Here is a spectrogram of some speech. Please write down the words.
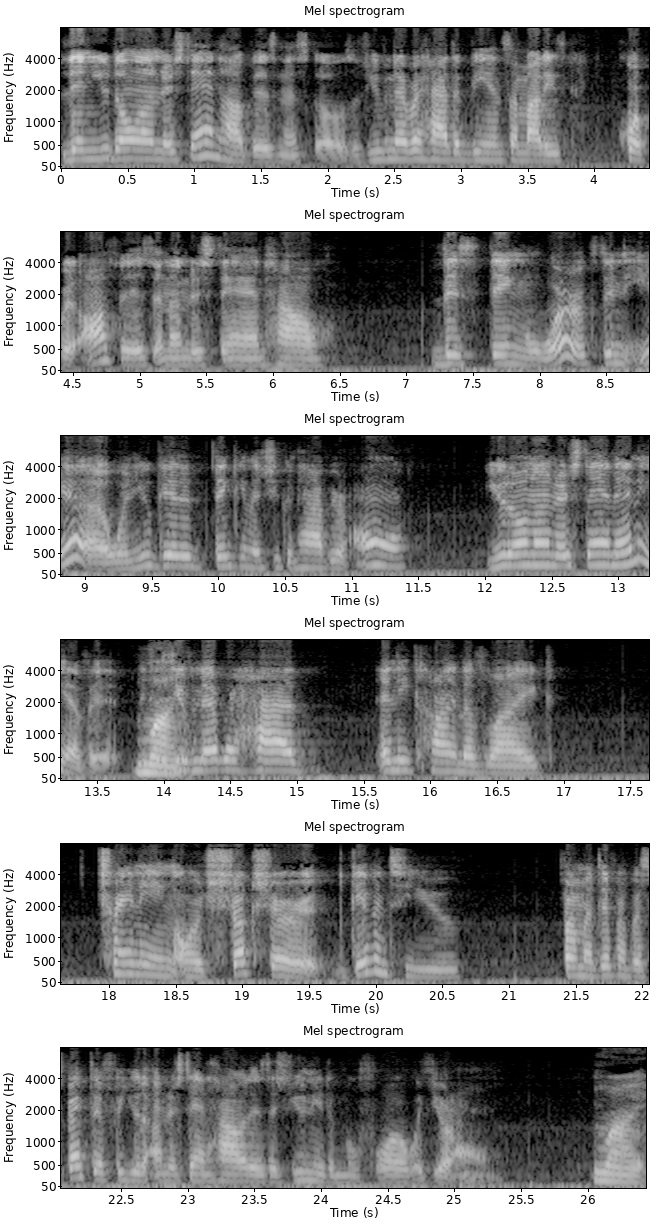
then you don't understand how business goes. If you've never had to be in somebody's corporate office and understand how this thing works, then yeah, when you get it thinking that you can have your own, you don't understand any of it because right. you've never had any kind of like training or structure given to you from a different perspective for you to understand how it is that you need to move forward with your own. Right.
